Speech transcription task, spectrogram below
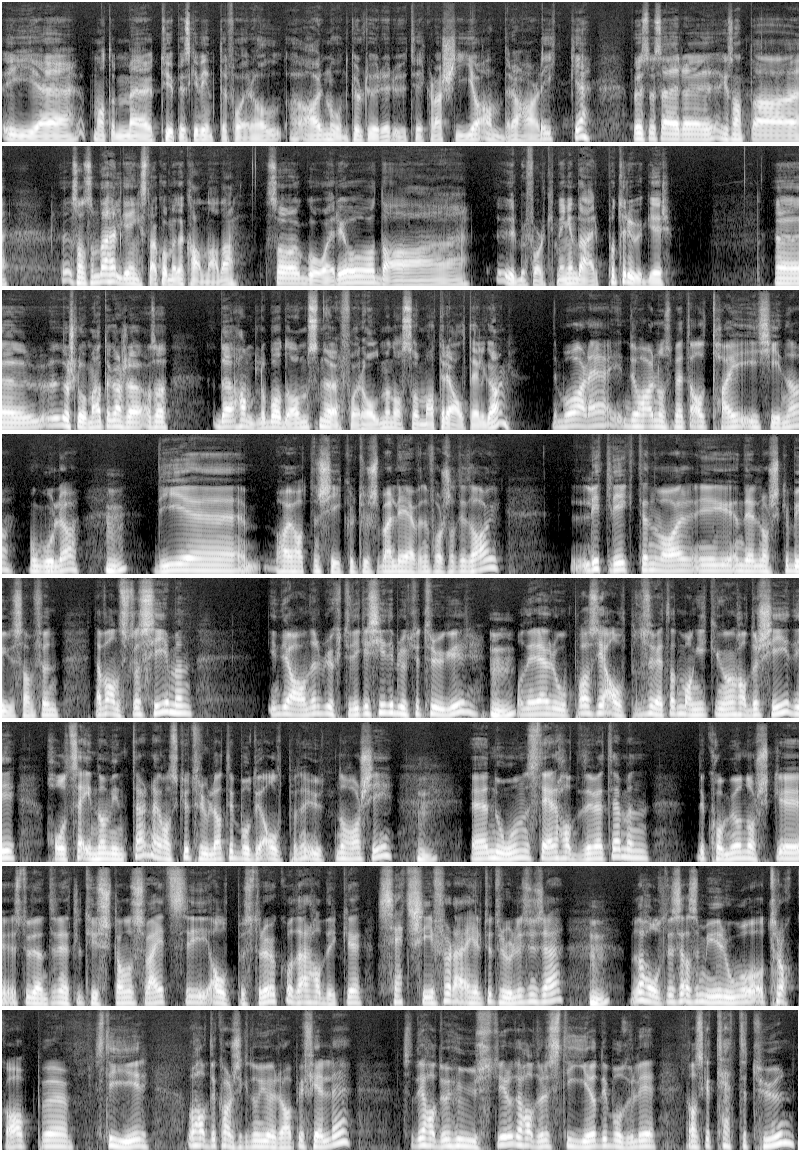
i, eh, på en måte med typiske vinterforhold, har noen kulturer utvikla ski, og andre har det ikke? For hvis du ser, eh, ikke sant, da, Sånn som da Helge Ingstad kom til Canada, så går jo da urbefolkningen der på truger. Det slo meg at det kanskje altså, det handler både om snøforhold, men også om materialtilgang. Det må være det. Du har noe som heter Altai i Kina, Mongolia. Mm. De eh, har jo hatt en skikultur som er levende fortsatt i dag. Litt lik den var i en del norske bygdesamfunn. Det er vanskelig å si, men indianere brukte ikke ski, de brukte truger. Mm. Og nede i Europa, så i Alpene, så vet jeg at mange ikke engang hadde ski. De holdt seg inne om vinteren. Det er ganske utrolig at de bodde i Alpene uten å ha ski. Mm. Eh, noen steder hadde de, vet jeg, men det kom jo norske studenter ned til Tyskland og Sveits i alpestrøk, og der hadde de ikke sett ski før. Det er helt utrolig, syns jeg. Mm. Men da holdt de seg altså mye i ro og, tråkka opp uh, stier, og hadde kanskje ikke noe å gjøre opp i fjellet. Så de hadde jo husdyr, og de hadde vel stier, og de bodde vel i ganske tette tun.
